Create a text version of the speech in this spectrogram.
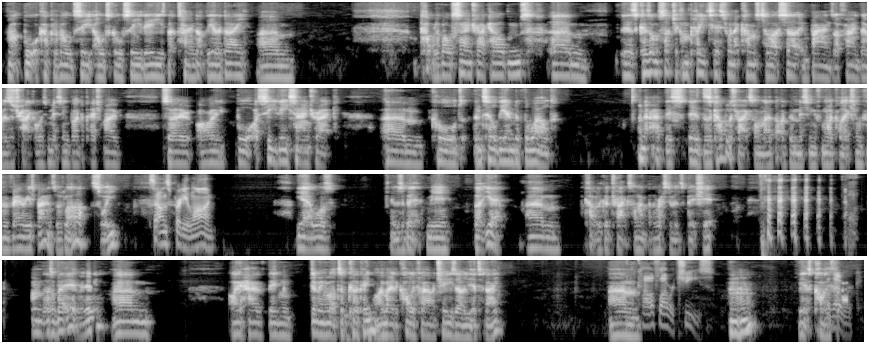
I bought a couple of old C- old school CDs that turned up the other day. Um, a couple of old soundtrack albums. Um, because I'm such a completist when it comes to like certain bands. I found there was a track I was missing by Depeche Mode, so I bought a CD soundtrack um, called "Until the End of the World," and it had this. uh, There's a couple of tracks on there that I've been missing from my collection for various bands. I was like, "Oh, sweet." Sounds pretty long. Yeah, it was. it was a bit meh. But yeah, um, a couple of good tracks on it, but the rest of it's a bit shit. and that's about it, really. Um, I have been doing lots of cooking. I made a cauliflower cheese earlier today. Um, Cauliflower cheese. Mm mhm. It's How does that cauliflower. work?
